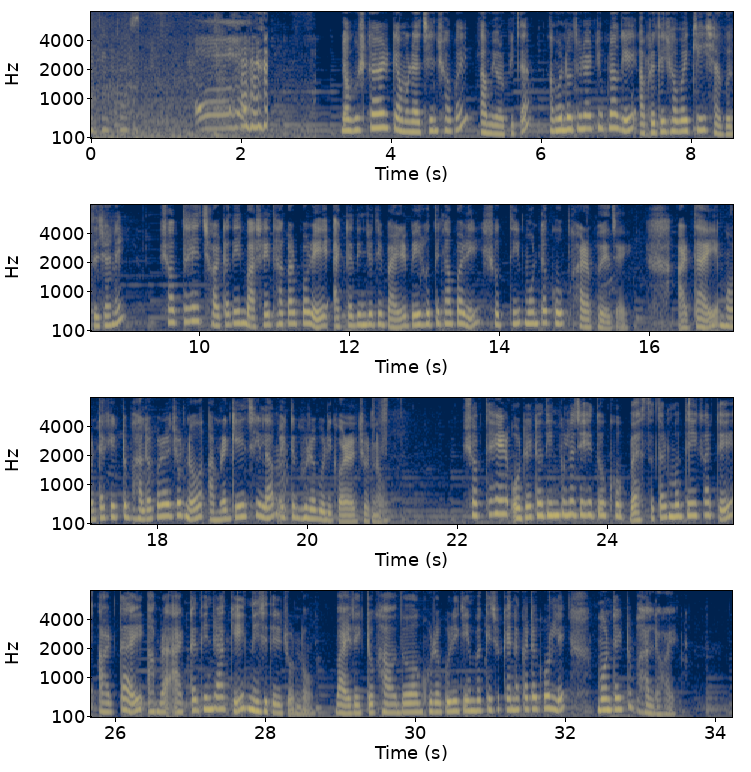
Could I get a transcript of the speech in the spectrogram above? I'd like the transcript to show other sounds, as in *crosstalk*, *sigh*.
*laughs* নমস্কার, কেমন আছেন সবাই? আমি অর্পিতা। আমার নতুন একটি ব্লগে আপনাদের সবাইকে স্বাগত জানাই। সপ্তাহে ছয়টা দিন বাসায় থাকার পরে একটা দিন যদি বাইরে বের হতে না পারে, সত্যি মনটা খুব খারাপ হয়ে যায়। আর তাই মনটাকে একটু ভালো করার জন্য আমরা গিয়েছিলাম একটু ঘোরাঘুরি করার জন্য। সপ্তাহের অন্যান্য দিনগুলো যেহেতু খুব ব্যস্ততার মধ্যেই কাটে, আর তাই আমরা একটা দিন রাখি নিজেদের জন্য। বাইরে একটু খাওয়া দাওয়া ঘোরাঘুরি কিংবা কিছু কেনাকাটা করলে মনটা একটু ভালো হয়।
